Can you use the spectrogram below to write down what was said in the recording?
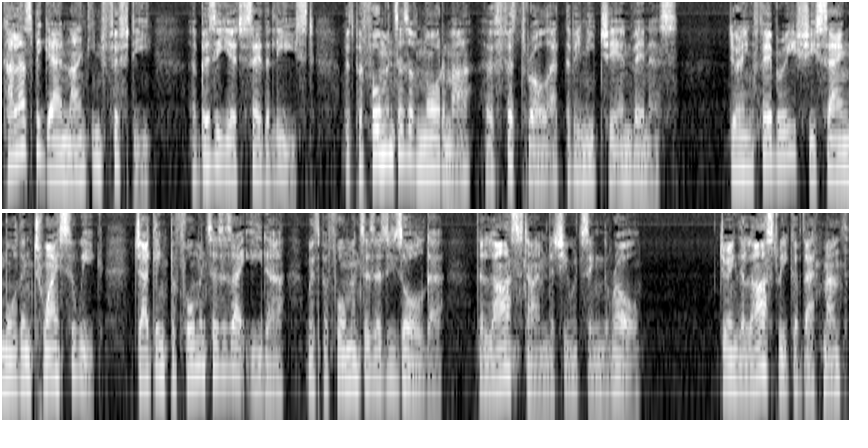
Callas began 1950, a busy year to say the least, with performances of Norma, her fifth role at the Fenice in Venice. During February, she sang more than twice a week, juggling performances as Aida with performances as Isolde, the last time that she would sing the role. During the last week of that month,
